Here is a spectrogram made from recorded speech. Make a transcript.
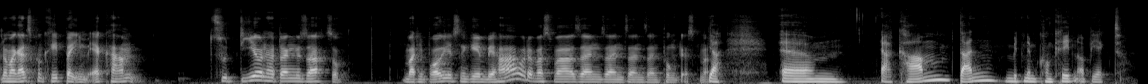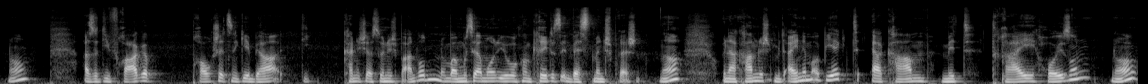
Nochmal ganz konkret bei ihm, er kam zu dir und hat dann gesagt, so, Martin, brauche ich jetzt eine GmbH oder was war sein, sein, sein, sein Punkt erstmal? Ja, ähm, er kam dann mit einem konkreten Objekt. Ne? Also die Frage, brauchst du jetzt eine GmbH, die kann ich ja so nicht beantworten. Man muss ja immer über konkretes Investment sprechen. Ne? Und er kam nicht mit einem Objekt, er kam mit drei Häusern. Ne?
